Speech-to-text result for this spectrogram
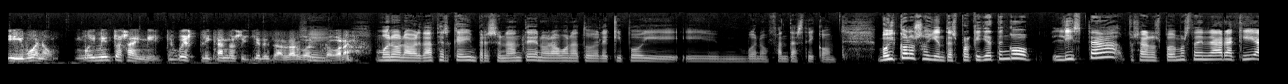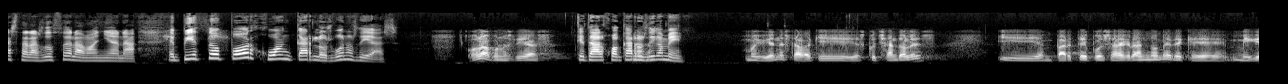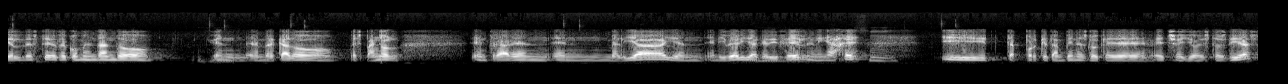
Y bueno, movimientos hay mil. Te voy explicando si quieres a lo largo del programa. Bueno, la verdad es que impresionante. Enhorabuena a todo el equipo y, y, bueno, fantástico. Voy con los oyentes porque ya tengo lista, o sea, nos podemos tener aquí hasta las 12 de la mañana. Empiezo por Juan Carlos. Buenos días. Hola, buenos días. ¿Qué tal, Juan Carlos? Dígame. Muy bien, estaba aquí escuchándoles y en parte pues alegrándome de que Miguel le esté recomendando en el mercado español entrar en, en Meliá y en, Iberia, que dice él, en IAG, y porque también es lo que he hecho yo estos días,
